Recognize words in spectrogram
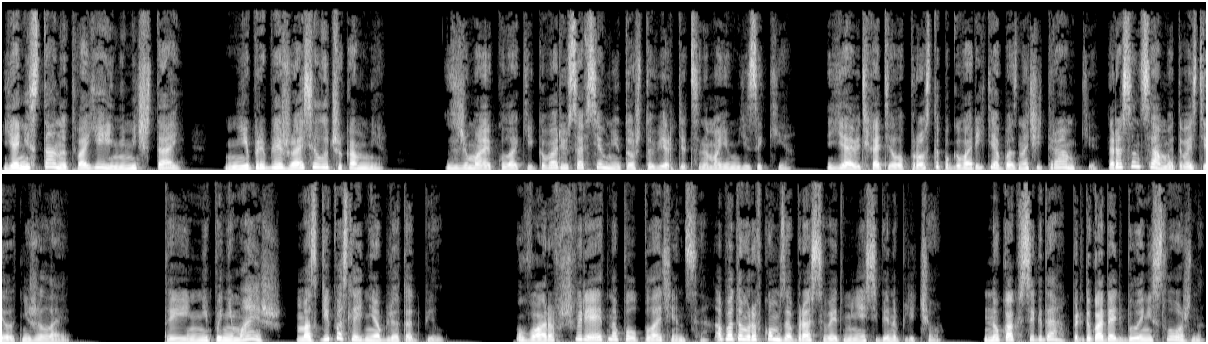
Я не стану твоей, не мечтай. Не приближайся лучше ко мне. Сжимая кулаки, говорю совсем не то, что вертится на моем языке. Я ведь хотела просто поговорить и обозначить рамки, раз он сам этого сделать не желает. Ты не понимаешь? Мозги последний облет отбил. Уваров швыряет на пол полотенце, а потом рывком забрасывает меня себе на плечо. Но, как всегда, предугадать было несложно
